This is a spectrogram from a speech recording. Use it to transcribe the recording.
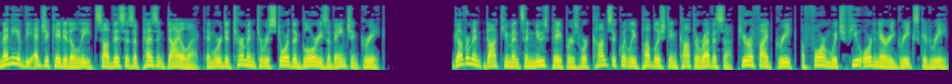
Many of the educated elite saw this as a peasant dialect and were determined to restore the glories of ancient Greek. Government documents and newspapers were consequently published in Katha purified Greek, a form which few ordinary Greeks could read.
